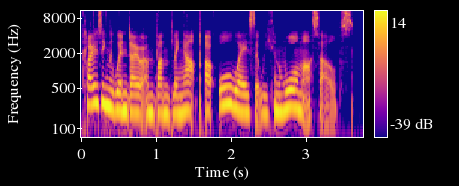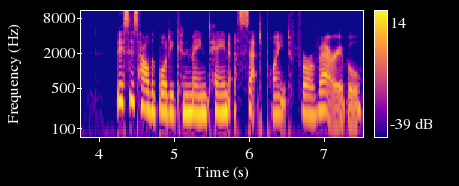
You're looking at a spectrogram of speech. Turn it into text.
closing the window, and bundling up are all ways that we can warm ourselves. This is how the body can maintain a set point for a variable.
